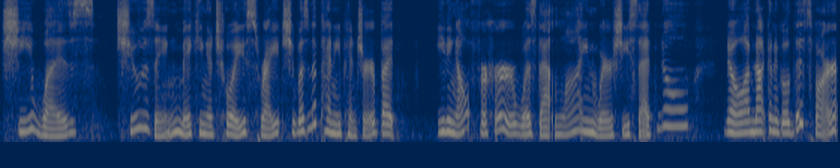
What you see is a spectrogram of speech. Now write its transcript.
she was choosing, making a choice, right? She wasn't a penny pincher, but eating out for her was that line where she said, No, no, I'm not going to go this far.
